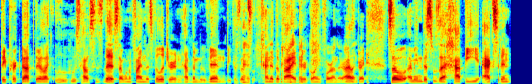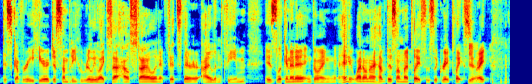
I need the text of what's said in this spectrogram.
they perked up. They're like, "Ooh, whose house is this? I want to find this villager and have them move in because that's kind of the vibe they're going for on their island, right?" So, I mean, this was a happy accident discovery here. Just somebody who really likes that house style and it fits their island theme is looking at it and going, "Hey, why don't I have this on my place? This is a great place, yeah. right?"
